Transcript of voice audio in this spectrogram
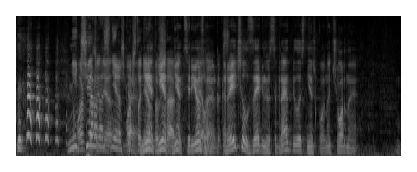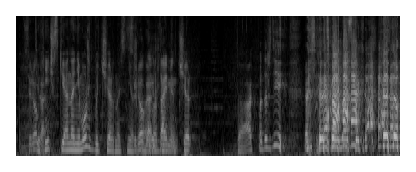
Не не- Черноснежка! может, Нет, нет, нет, серьезно. белая, Рэйчел Зеглер сыграет Белоснежку, она черная. Серега, Технически она не может быть черноснежкой. Серега, быть тайминг. чер- Так, подожди. Это у нас как, это,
